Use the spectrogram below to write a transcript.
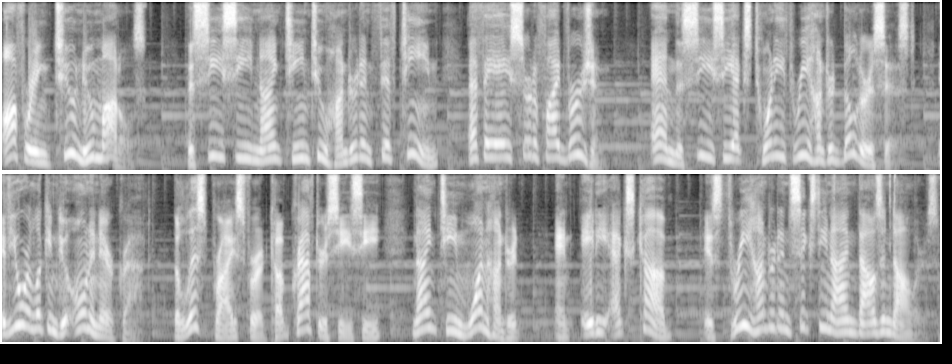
offering two new models, the CC19215 FAA certified version and the CCX2300 Builder Assist. If you are looking to own an aircraft, the list price for a CubCrafter CC 19180X Cub is $369,000.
